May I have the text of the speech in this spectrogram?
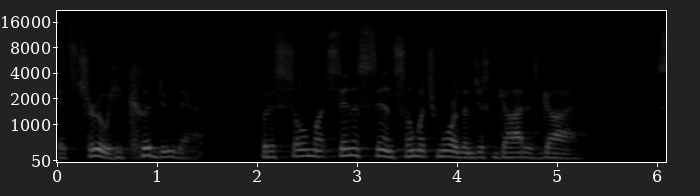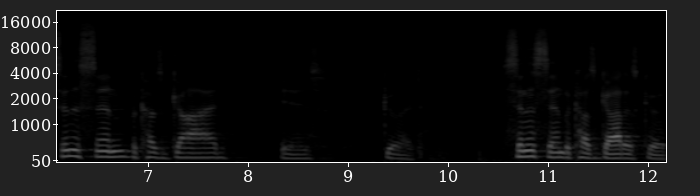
It's true, he could do that. But it's so much, sin is sin so much more than just God is God. Sin is sin because God is good. Sin is sin because God is good.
